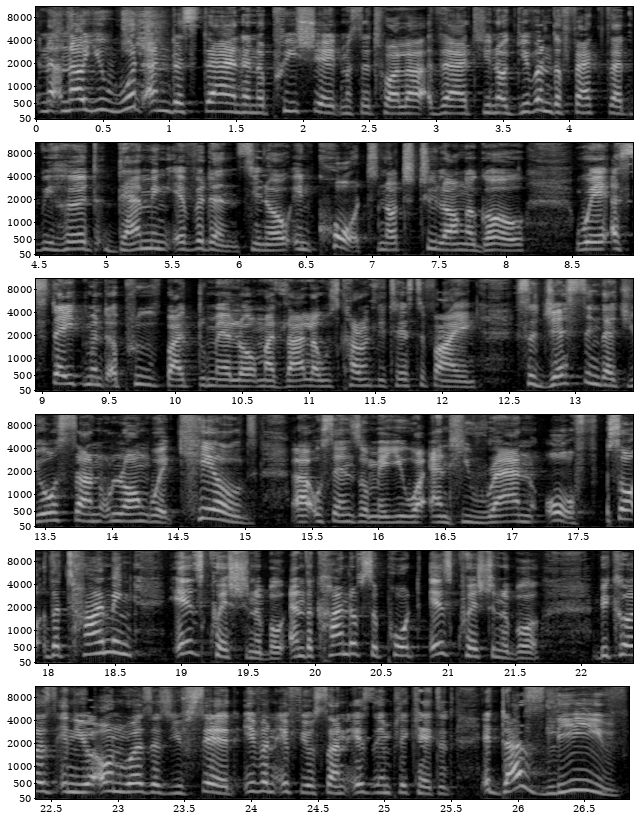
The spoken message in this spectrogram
Now, now, you would understand and appreciate, Mr. Twala, that, you know, given the fact that we heard damning evidence, you know, in court not too long ago, where a statement approved by Dumelo Madlala, who's currently testifying, suggesting that your son Ulongwe killed uh, Usenzo and he ran off. So the timing is questionable and the kind of support is questionable because, in your own words, as you've said, even if your son is implicated, it does leave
